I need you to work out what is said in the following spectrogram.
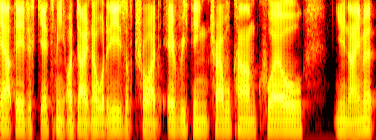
out there just gets me. I don't know what it is. I've tried everything, Travacalm, quell, you name it.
